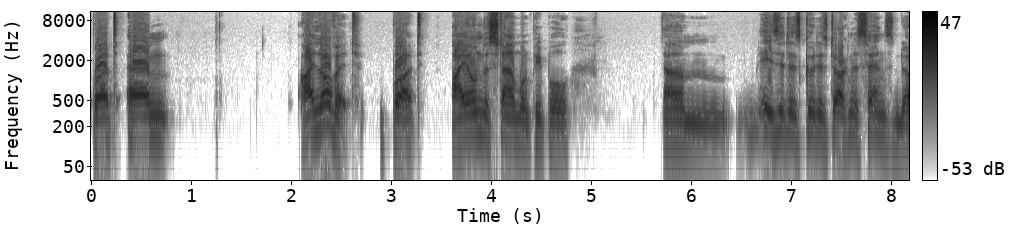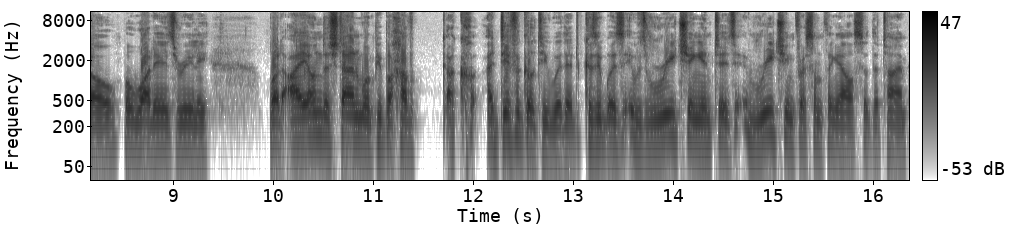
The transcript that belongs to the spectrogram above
but um, I love it, but I understand when people. Um, is it as good as Darkness Sends? No, but what is really? But I understand when people have a, a difficulty with it because it was it was reaching into reaching for something else at the time.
